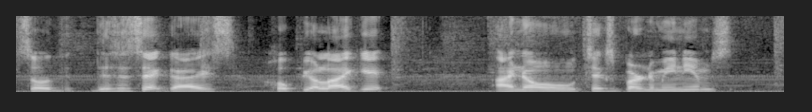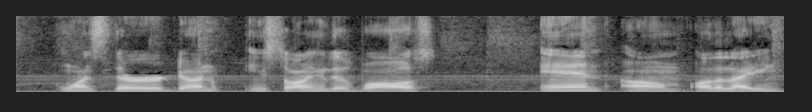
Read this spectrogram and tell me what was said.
So th this is it guys. Hope you like it. I know texas barndominiums once they're done installing the walls and um, all the lighting.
